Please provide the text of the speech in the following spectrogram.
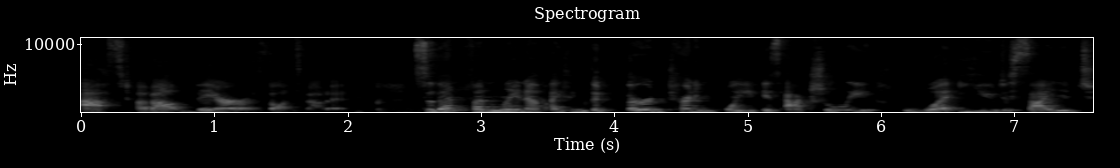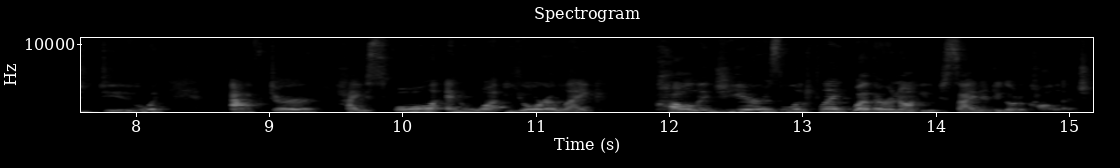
asked about their thoughts about it. So then funnily enough, I think the third turning point is actually what you decided to do after high school and what your like college years looked like, whether or not you decided to go to college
